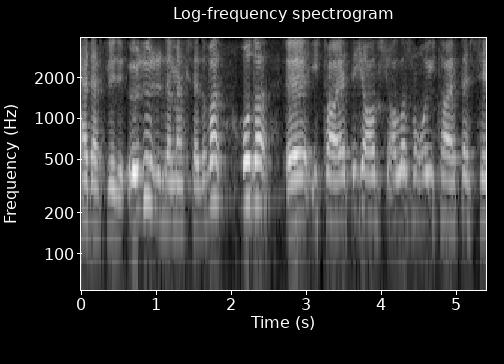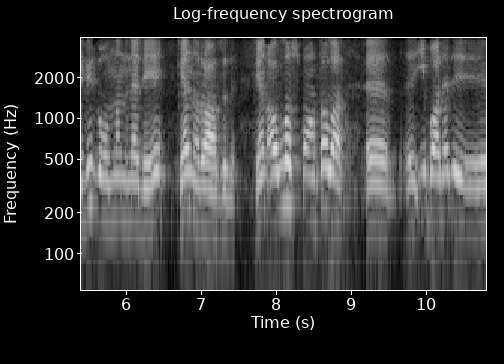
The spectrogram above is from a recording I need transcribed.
hədəflidir, özü özündə məqsədi var, o da e, itayətdir ki, hansı ki, Allah o itayətdə sevir və ondan da nədir? Yəni, razıdır. Yəni, Allah subhanətə Allah e, e, ibadəti e,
